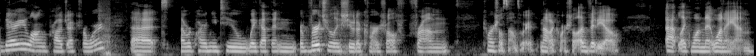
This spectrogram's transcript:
very long project for work that uh, required me to wake up and virtually shoot a commercial from commercial sounds weird, not a commercial, a video at like 1 at 1 a.m.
